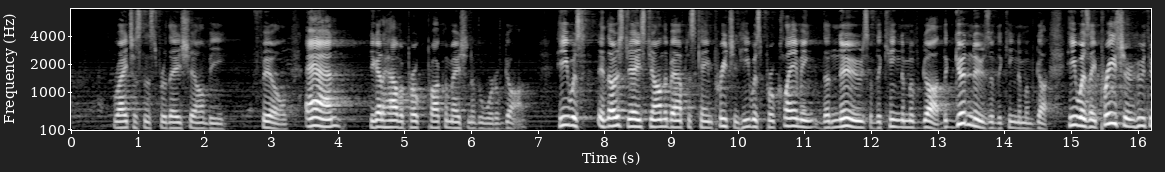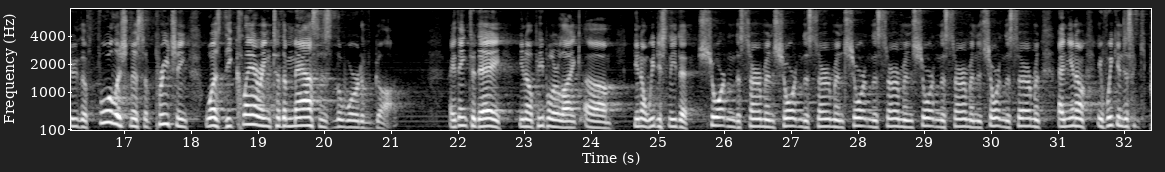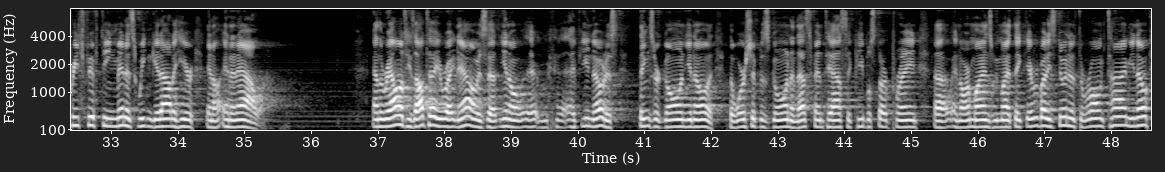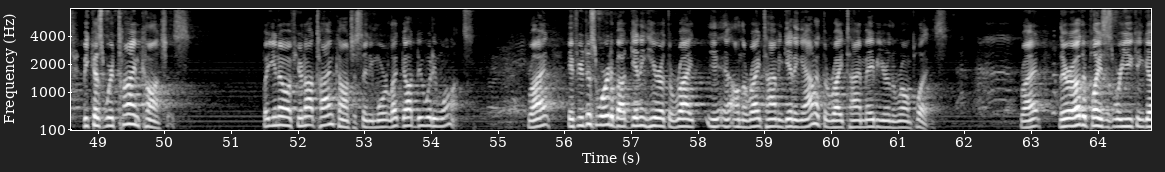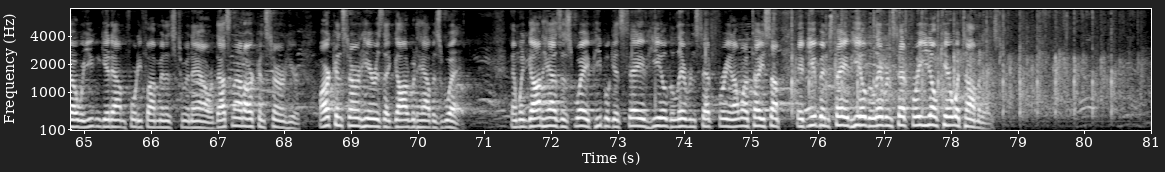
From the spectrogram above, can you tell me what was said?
righteousness, for they shall be filled. And you got to have a pro- proclamation of the Word of God. He was, in those days, John the Baptist came preaching. He was proclaiming the news of the kingdom of God, the good news of the kingdom of God. He was a preacher who, through the foolishness of preaching, was declaring to the masses the Word of God. I think today, you know, people are like, um, you know, we just need to shorten the sermon, shorten the sermon, shorten the sermon, shorten the sermon, and shorten the sermon. And, you know, if we can just preach 15 minutes, we can get out of here in, a, in an hour. And the reality is, I'll tell you right now, is that, you know, if you notice, things are going, you know, the worship is going, and that's fantastic. People start praying. Uh, in our minds, we might think everybody's doing it at the wrong time, you know, because we're time conscious. But you know, if you're not time conscious anymore, let God do what He wants. Right? If you're just worried about getting here at the right on the right time and getting out at the right time, maybe you're in the wrong place. Right? There are other places where you can go where you can get out in 45 minutes to an hour. That's not our concern here. Our concern here is that God would have His way. And when God has His way, people get saved, healed, delivered, and set free. And I want to tell you something if you've been saved, healed, delivered, and set free, you don't care what time it is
